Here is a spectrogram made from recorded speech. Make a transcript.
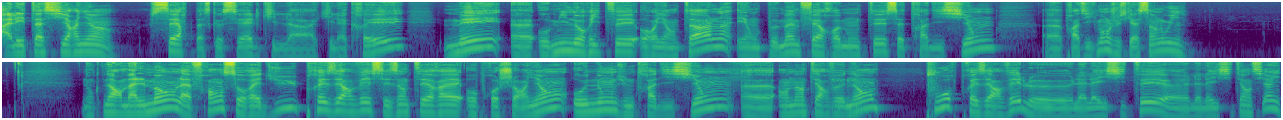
à l'État syrien, certes parce que c'est elle qui l'a créé, mais euh, aux minorités orientales, et on peut même faire remonter cette tradition euh, pratiquement jusqu'à Saint-Louis. Donc normalement, la France aurait dû préserver ses intérêts au Proche-Orient au nom d'une tradition euh, en intervenant pour préserver la, laïcité, la laïcité en Syrie.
